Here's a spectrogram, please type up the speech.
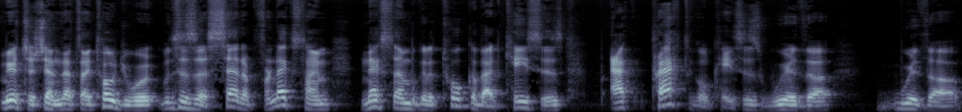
Mir Hashem, that's I told you. This is a setup for next time. Next time we're going to talk about cases, practical cases where the where the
